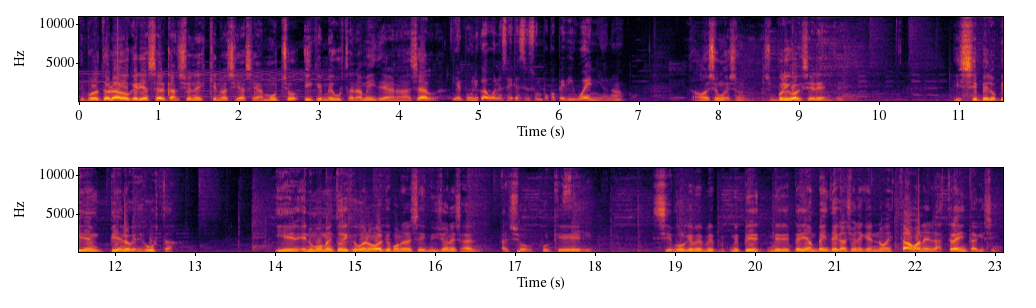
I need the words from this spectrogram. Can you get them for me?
Y por otro lado quería hacer canciones que no hacía hace mucho y que me gustan a mí y tenía ganas de hacerlas. Y el público de Buenos Aires es un poco pedigüeño, ¿no? No, es un, es un, público excelente. Y sí, pero piden, piden lo que les gusta. Y en, un momento dije, bueno, hay que ponerle 6 millones al, show, porque... Sí, porque me, me, pedían 20 canciones que no estaban en las 30 que hicimos.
